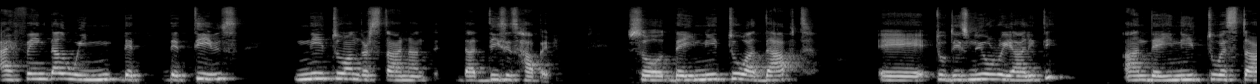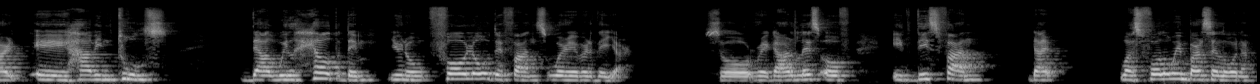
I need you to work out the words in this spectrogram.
i think that we the, the teams need to understand that this is happening. So they need to adapt uh, to this new reality and they need to start having tools that will help them, you know, follow the fans wherever they are. So regardless of if this fan that was following Barcelona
